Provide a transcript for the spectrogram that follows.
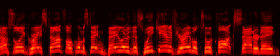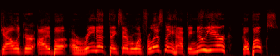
absolutely great stuff. Oklahoma State and Baylor this weekend. If you're able, two o'clock Saturday, Gallagher Iba Arena. Thanks everyone for listening. Happy New Year. Go Pokes.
